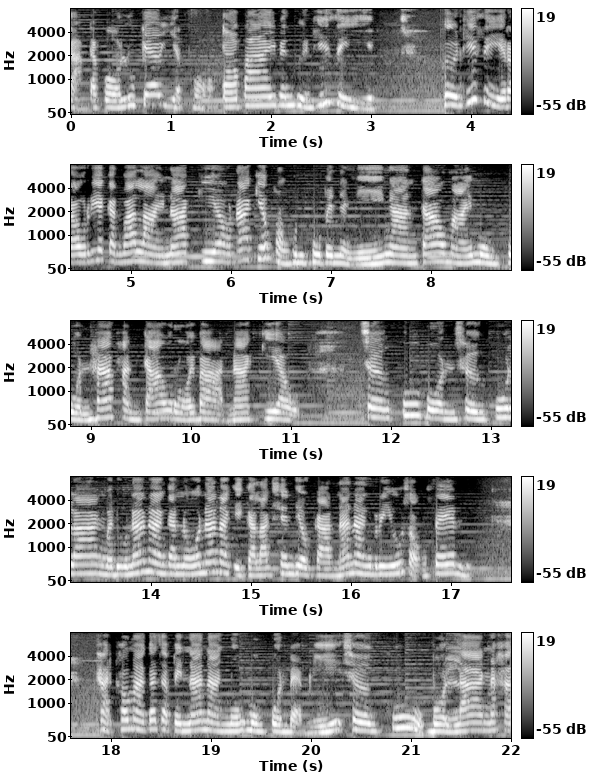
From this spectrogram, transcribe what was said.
สามตะโกนลูกแก้วเหยียบหอต่อไปเป็นผืนที่สี่ผืนที่สี่เราเรียกกันว่าลายหน้าเกี้ยว หน้าเกี้ยวของคุณครูเป็นอย่างนี้ งานเก้าไม้มงคลห้าพันเก้าร้อยบาทหน้าเกี้ยวเชิงคู่บนเชิงคู่ล่างมาดูหน้านางกันโน้หน้านางเอกลักษณ์เช่นเดียวกัน หน้านางริ้วสองเส้น ถัดเข้ามาก็จะเป็นหน้านางนกมงคลแบบนี้ เชิงคู่บนล่างนะคะ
